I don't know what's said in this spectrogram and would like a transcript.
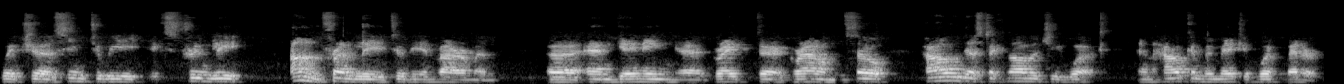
which uh, seem to be extremely unfriendly to the environment uh, and gaining uh, great uh, ground. So, how does technology work, and how can we make it work better?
